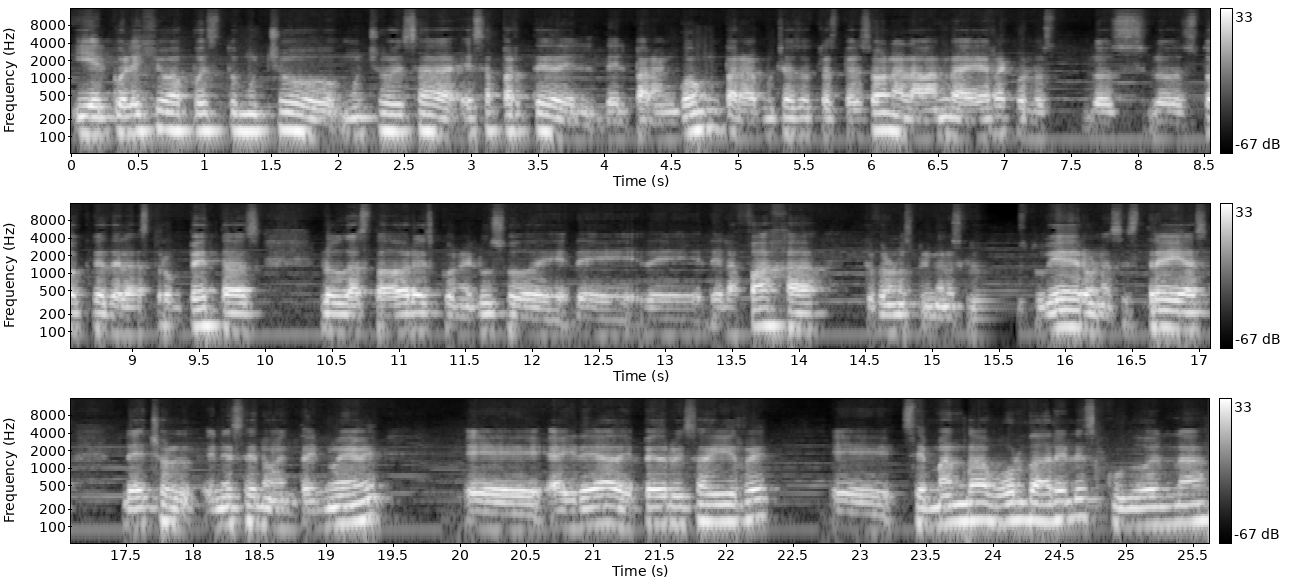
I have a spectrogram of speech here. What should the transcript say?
Y el colegio ha puesto mucho, mucho esa, esa parte del, del parangón para muchas otras personas, la banda de guerra con los, los, los toques de las trompetas, los gastadores con el uso de, de, la faja, que fueron los primeros que tuvieron, las estrellas. De hecho, en ese 99, eh, a idea de Pedro Izaguirre, eh, se manda a bordar el escudo en la,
